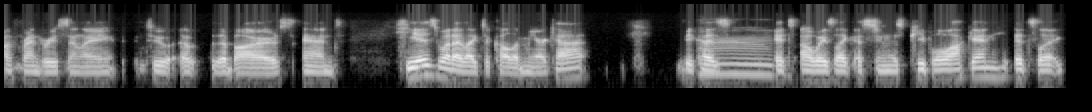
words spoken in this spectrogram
a friend recently to uh, the bars, and he is what I like to call a meerkat because um, it's always like as soon as people walk in, it's like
